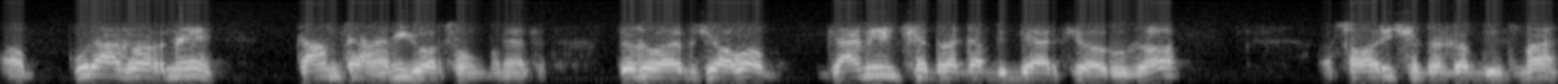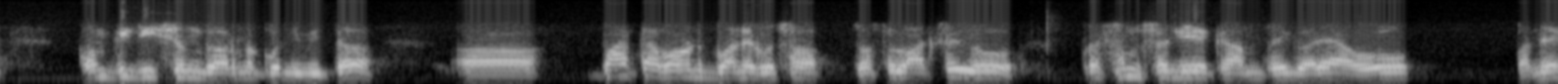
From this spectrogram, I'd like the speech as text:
पुरा गर्ने काम चाहिँ हामी गर्छौँ भनेर। त्यसो भएपछि अब ग्रामीण क्षेत्रका विद्यार्थीहरू र सहरी क्षेत्रका बिचमा कम्पिटिसन गर्नको निमित्त वातावरण बनेको छ जस्तो लाग्छ यो प्रशंसनीय काम चाहिँ गरे हो भन्ने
